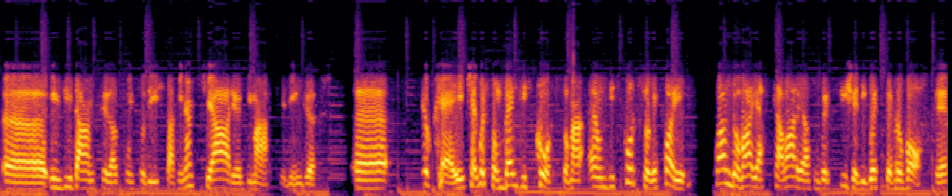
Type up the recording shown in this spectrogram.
eh, invitante dal punto di vista finanziario e di marketing. Eh, ok, cioè questo è un bel discorso, ma è un discorso che poi quando vai a scavare la superficie di queste proposte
